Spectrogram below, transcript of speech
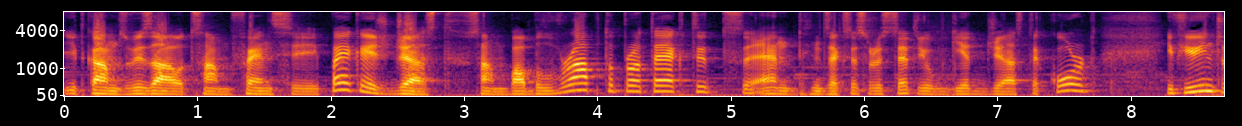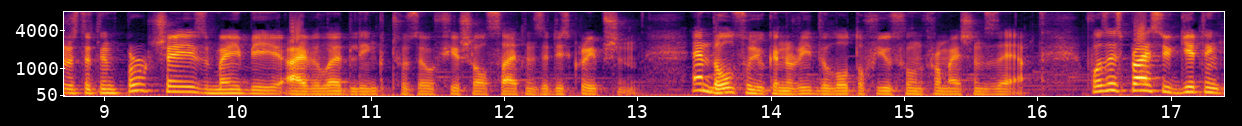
it comes without some fancy package, just some bubble wrap to protect it, and in the accessory set you'll get just a cord. If you're interested in purchase, maybe I will add link to the official site in the description. And also you can read a lot of useful information there. For this price you're getting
